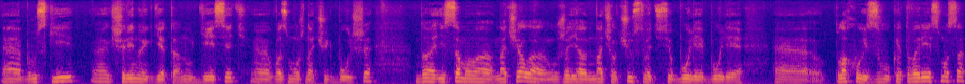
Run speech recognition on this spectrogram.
э, бруски э, шириной где-то ну 10, э, возможно чуть больше. Да, и с самого начала уже я начал чувствовать все более и более э, плохой звук этого рейсмуса.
